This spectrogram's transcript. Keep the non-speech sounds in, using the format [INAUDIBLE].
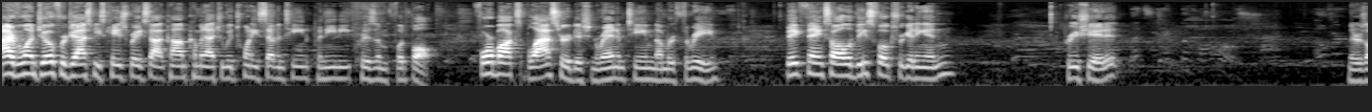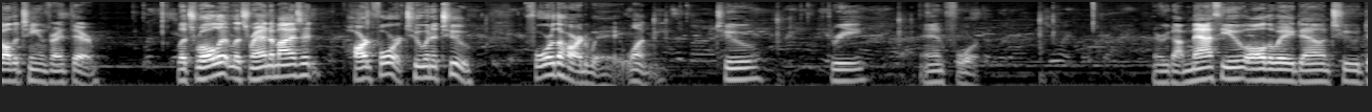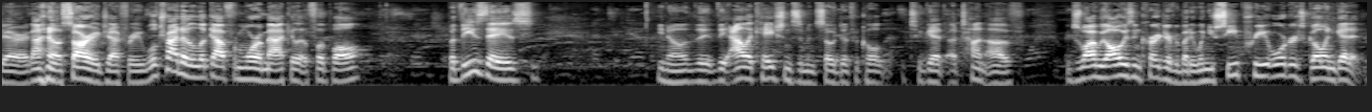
Hi, everyone. Joe for jaspyscasebreaks.com coming at you with 2017 Panini Prizm Football. Four box Blaster Edition, random team number three. Big thanks to all of these folks for getting in. Appreciate it. There's all the teams right there. Let's roll it. Let's randomize it. Hard four, two and a two. For the hard way. One, two, three, and four. And we got Matthew all the way down to Derek. [LAUGHS] I know, sorry, Jeffrey. We'll try to look out for more immaculate football. But these days, you know, the, the allocations have been so difficult to get a ton of, which is why we always encourage everybody when you see pre orders, go and get it.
